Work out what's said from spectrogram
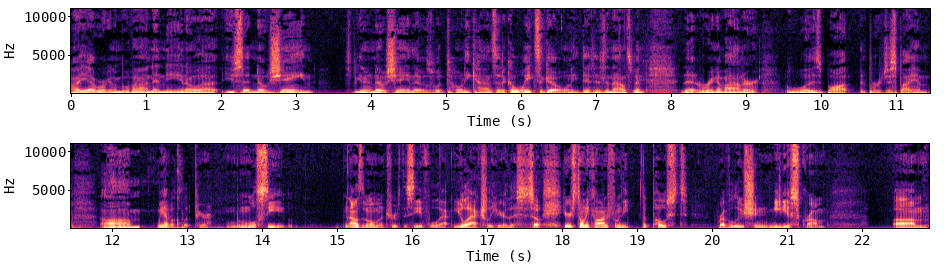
All right, yeah, we're to move on. And, you know, uh, you said no Shane. Speaking of no Shane, that was what Tony Khan said a couple weeks ago when he did his announcement that Ring of Honor was bought and purchased by him. Um, we have a clip here. We'll see. Now's the moment of truth to see if we'll you'll actually hear this. So here's Tony Khan from the the post revolution media scrum, um,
